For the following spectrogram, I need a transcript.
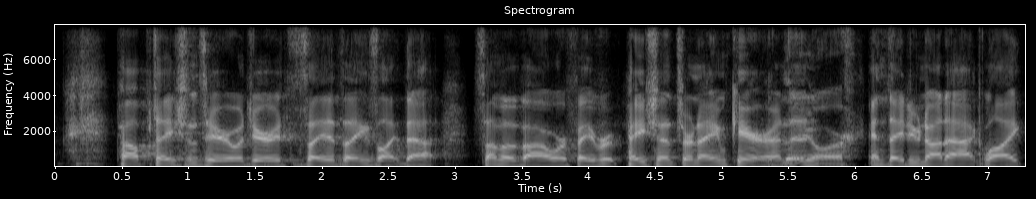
palpitations here with Jerry saying things like that. Some of our favorite patients are named Karen. They and, are. And they do not act like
